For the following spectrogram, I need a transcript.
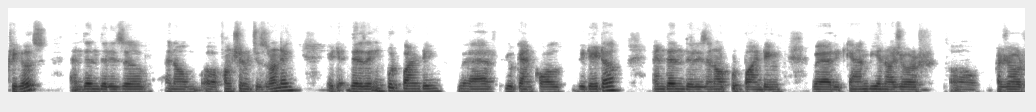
triggers and then there is a you know a function which is running it there is an input binding where you can call the data and then there is an output binding where it can be an azure uh, azure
